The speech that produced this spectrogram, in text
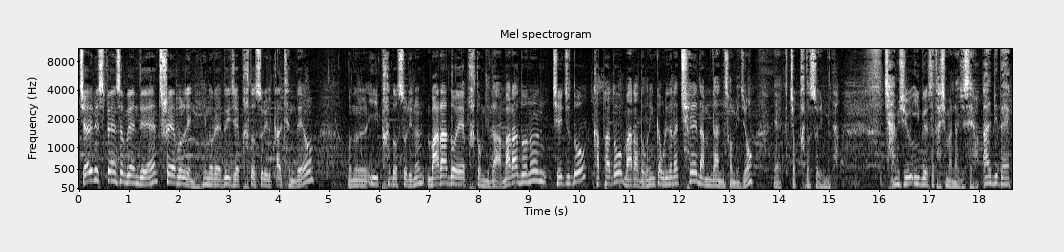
제레미 스펜서 밴드의 트래블린. 이 노래도 이제 파도 소리를 깔 텐데요. 오늘 이 파도 소리는 마라도의 파도입니다. 마라도는 제주도, 가파도, 마라도. 그러니까 우리나라 최남단 섬이죠. 예, 그쪽 파도 소리입니다. 잠시 후 2부에서 다시 만나주세요. I'll be back.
